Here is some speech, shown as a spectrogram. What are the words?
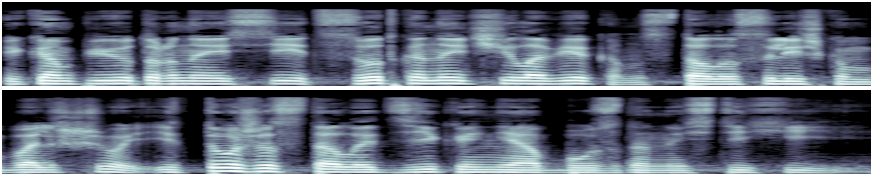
и компьютерная сеть, сотканная человеком, стала слишком большой и тоже стала дикой необузданной стихией.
